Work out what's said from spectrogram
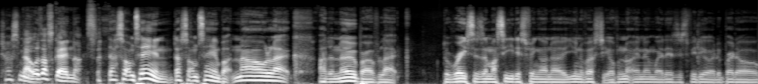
trust me, That was us going nuts. That's what I'm saying. That's what I'm saying. But now, like, I don't know, bruv. Like, the racism. I see this thing on a University of Nottingham where there's this video of the brother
